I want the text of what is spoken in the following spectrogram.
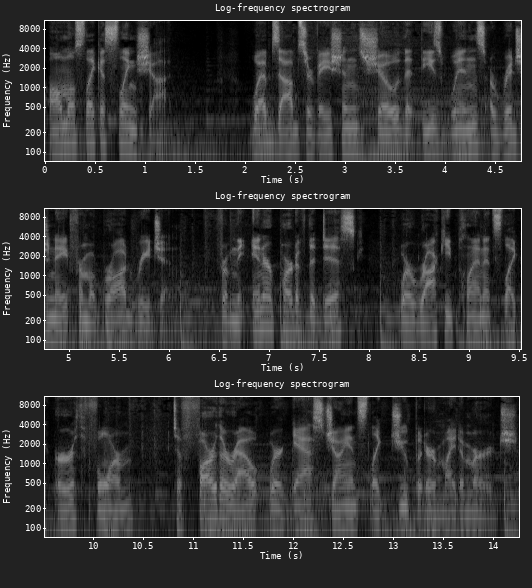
almost like a slingshot. Webb's observations show that these winds originate from a broad region, from the inner part of the disk where rocky planets like Earth form, to farther out where gas giants like Jupiter might emerge.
